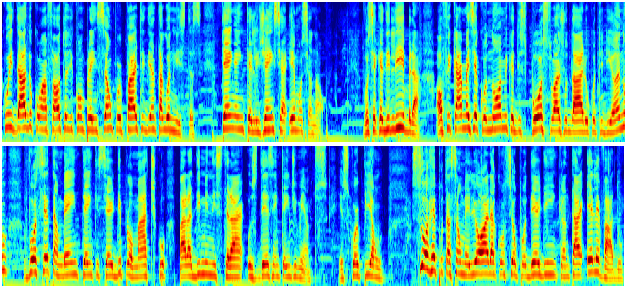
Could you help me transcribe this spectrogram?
Cuidado com a falta de compreensão por parte de antagonistas. Tenha inteligência emocional. Você que é de Libra, ao ficar mais econômica, disposto a ajudar o cotidiano, você também tem que ser diplomático para administrar os desentendimentos. Escorpião, sua reputação melhora com seu poder de encantar elevado.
